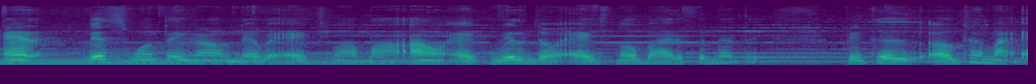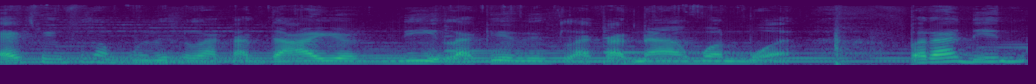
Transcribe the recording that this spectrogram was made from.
And that's one thing I'll never ask my mom. I don't ask, really don't ask nobody for nothing. Because all the time I ask people for something it's like a dire need, like it is like a 911. But I didn't.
